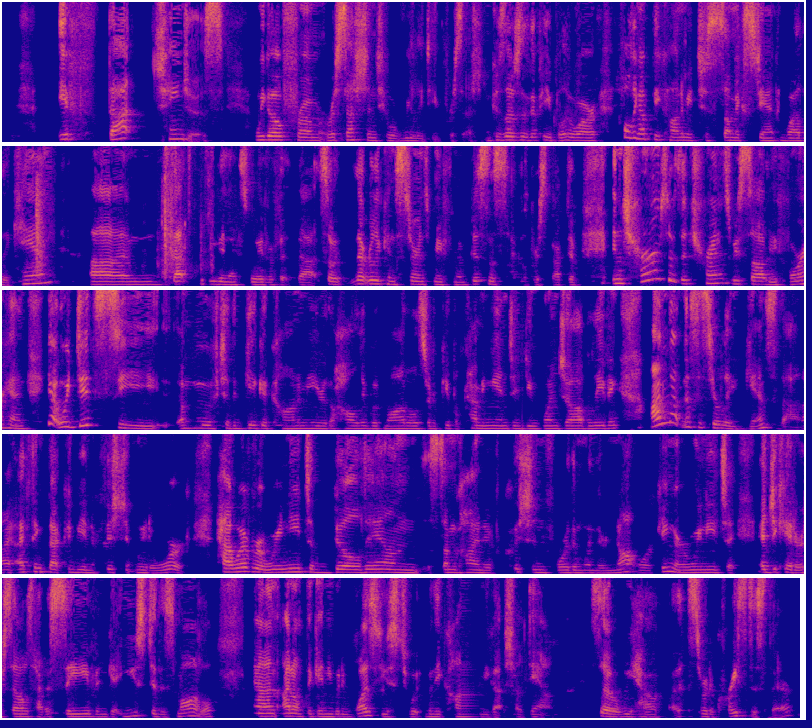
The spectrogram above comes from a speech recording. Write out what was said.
If that changes, we go from recession to a really deep recession because those are the people who are holding up the economy to some extent while they can um, that could be the next wave of it that so that really concerns me from a business cycle perspective. In terms of the trends we saw beforehand yeah we did see a move to the gig economy or the hollywood model sort of people coming in to do one job leaving. I'm not necessarily against that. I, I think that could be an efficient way to work. However we need to build in some kind of cushion for them when they're not working or we need to educate ourselves how to save and get used to this model. And i don't think anybody was used to it when the economy got shut down so we have a sort of crisis there.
